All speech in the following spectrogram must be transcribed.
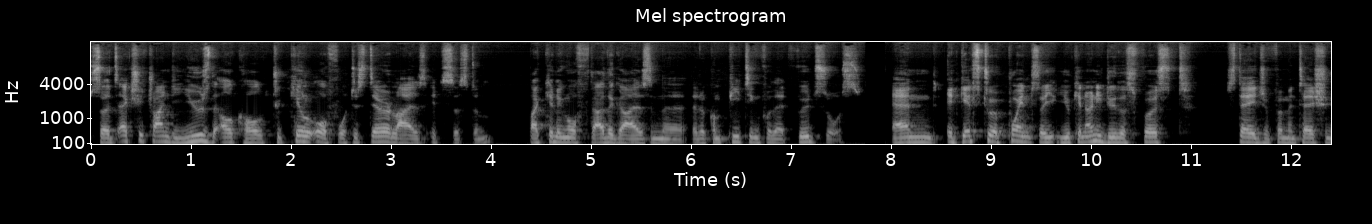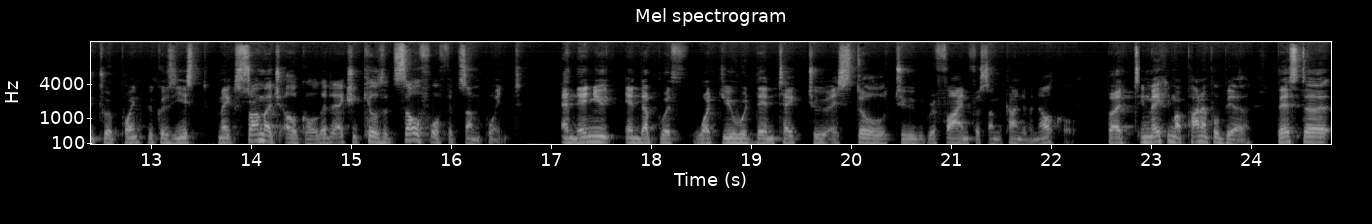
So it's actually trying to use the alcohol to kill off or to sterilize its system by killing off the other guys the, that are competing for that food source. And it gets to a point, so you can only do this first stage of fermentation to a point because yeast makes so much alcohol that it actually kills itself off at some point. And then you end up with what you would then take to a still to refine for some kind of an alcohol. But in making my pineapple beer, Besta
